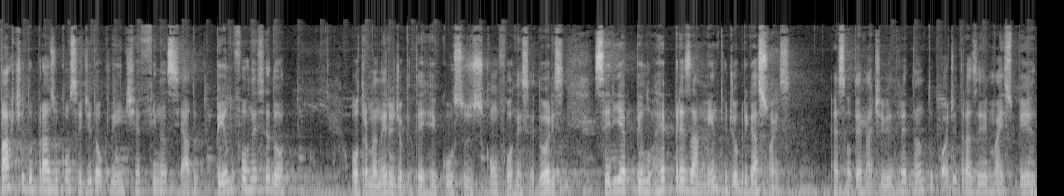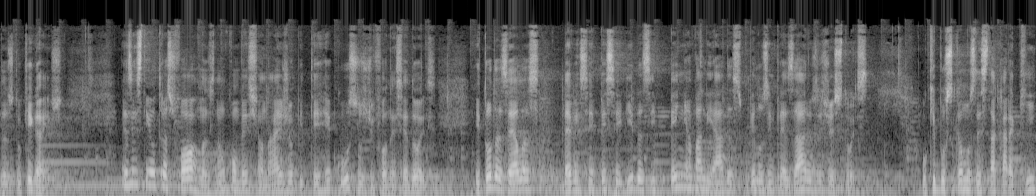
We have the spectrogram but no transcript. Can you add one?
parte do prazo concedido ao cliente é financiado pelo fornecedor. Outra maneira de obter recursos com fornecedores seria pelo represamento de obrigações. Essa alternativa, entretanto, pode trazer mais perdas do que ganhos. Existem outras formas não convencionais de obter recursos de fornecedores, e todas elas devem ser perseguidas e bem avaliadas pelos empresários e gestores. O que buscamos destacar aqui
